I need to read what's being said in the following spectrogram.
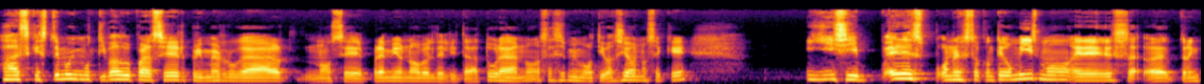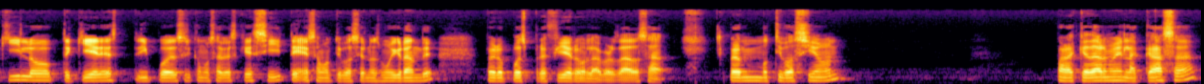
ah, es que estoy muy motivado para ser primer lugar, no sé, premio Nobel de literatura, ¿no? O sea, esa es mi motivación, no sé qué. Y si eres honesto contigo mismo, eres eh, tranquilo, te quieres y puedes decir como sabes que sí, esa motivación es muy grande, pero pues prefiero la verdad, o sea, pero mi motivación para quedarme en la casa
